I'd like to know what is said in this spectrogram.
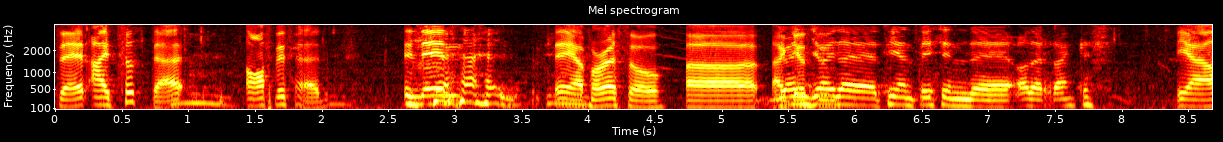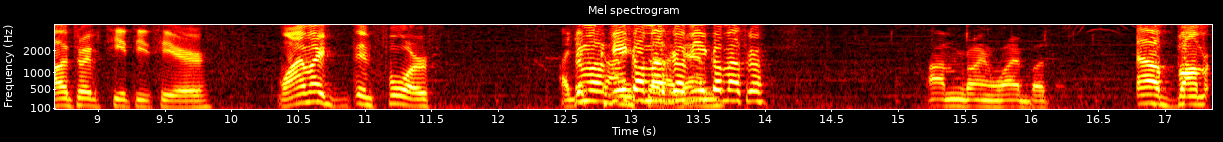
Said I took that off his head. And then, yeah, por eso, uh, I guess. enjoy we- the TNTs in the other ranked. Yeah, I'll enjoy TNTs here. Why am I in fourth? I on, vehicle masker, again. vehicle masker. I'm going wide, but Uh, bomber.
